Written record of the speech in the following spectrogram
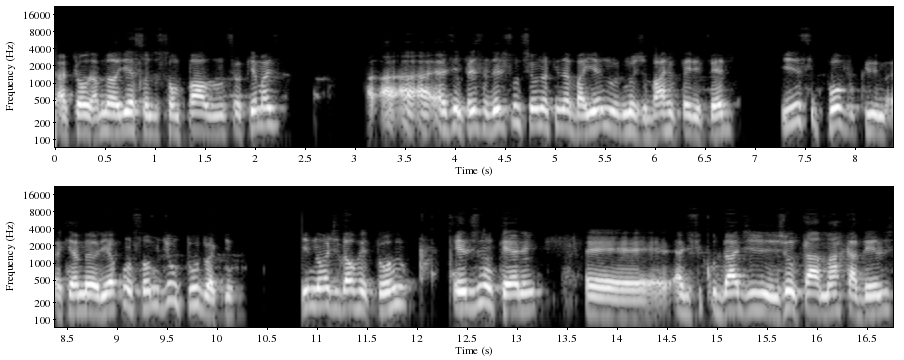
A, maioria são de São Paulo, não sei o quê, mas a, a, as empresas deles funcionam aqui na Bahia, no, nos bairros periféricos, e esse povo, que, que a maioria consome de um tudo aqui. E nós de dar o retorno, eles não querem é, a dificuldade de juntar a marca deles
